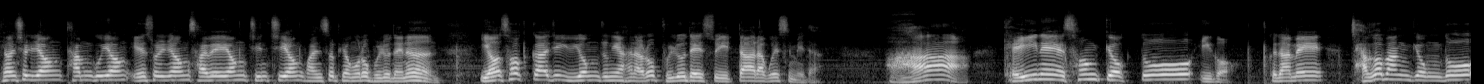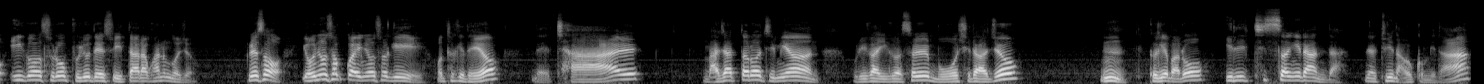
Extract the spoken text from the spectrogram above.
현실형, 탐구형, 예술형, 사회형, 진취형, 관습형으로 분류되는 여섯 가지 유형 중에 하나로 분류될 수 있다라고 했습니다. 아, 개인의 성격도 이거. 그 다음에 작업 환경도 이것으로 분류될 수 있다라고 하는 거죠. 그래서 요 녀석과 이 녀석이 어떻게 돼요? 네, 잘 맞아떨어지면 우리가 이것을 무엇이라 하죠? 음, 그게 바로 일치성이라 한다. 네, 뒤에 나올 겁니다.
